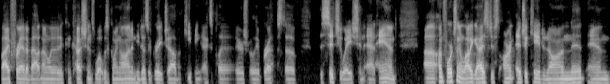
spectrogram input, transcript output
by Fred about not only the concussions, what was going on, and he does a great job of keeping ex players really abreast of the situation at hand. Uh, unfortunately, a lot of guys just aren't educated on it, and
